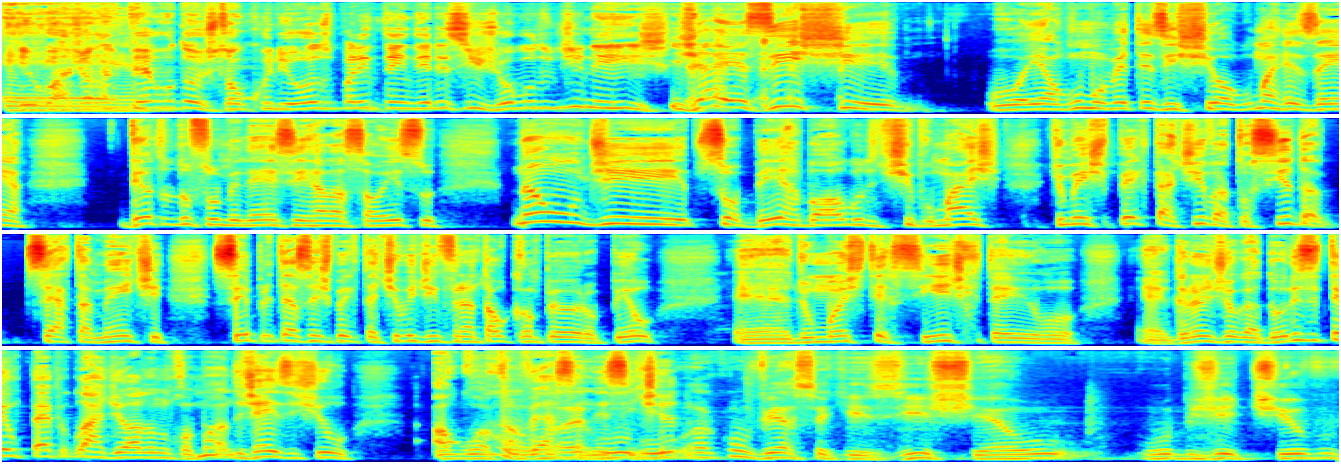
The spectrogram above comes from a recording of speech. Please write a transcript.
E o Guardiola É, perguntou: estou curioso para entender esse jogo do Diniz. Já existe, ou em algum momento existiu alguma resenha dentro do Fluminense em relação a isso, não de soberba ou algo do tipo, mas de uma expectativa. A torcida, certamente, sempre tem essa expectativa de enfrentar o campeão europeu, é, de um Manchester City, que tem o, é, grandes jogadores, e tem o Pepe Guardiola no comando. Já existiu alguma Não, conversa o- nesse o- sentido? A conversa que existe é o, o objetivo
